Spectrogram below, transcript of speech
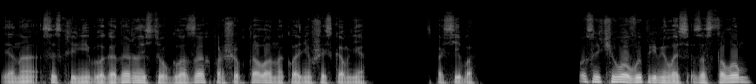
И она с искренней благодарностью в глазах прошептала, наклонившись ко мне: "Спасибо". После чего выпрямилась за столом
